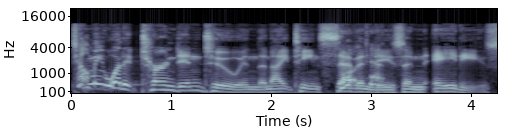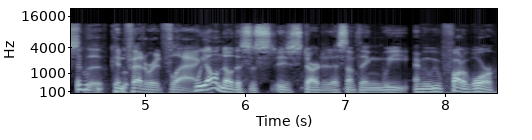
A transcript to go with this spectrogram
Tell me what it turned into in the 1970s well, and 80s, the Confederate flag. We all know this is, is, started as something we, I mean, we fought a war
